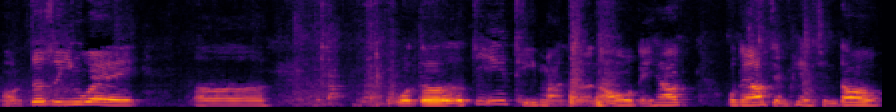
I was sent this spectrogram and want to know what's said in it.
哦，这是因为呃我的记忆体满了，然后我等一下我等一下剪片剪到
